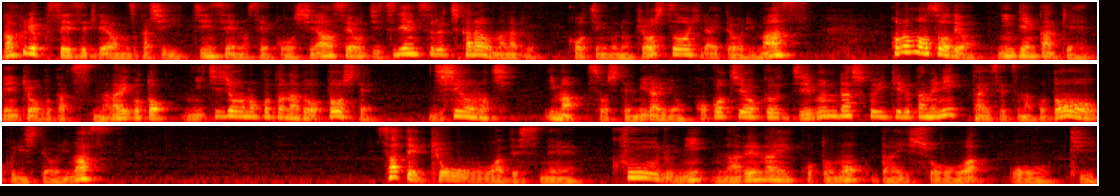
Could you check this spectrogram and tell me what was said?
学力成績では難しい人生の成功、幸せを実現する力を学ぶコーチングの教室を開いております。この放送では人間関係、勉強部活、習い事、日常のことなどを通して自信を持ち、今、そして未来を心地よく自分らしく生きるために大切なことをお送りしております。さて今日はですね、クールになれないことの代償は大きい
